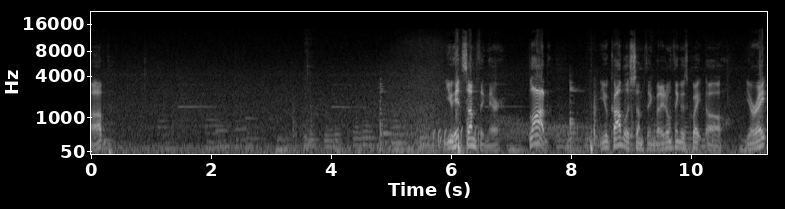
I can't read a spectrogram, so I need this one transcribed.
Up. You hit something there. Blob! You accomplished something, but I don't think it was quite... Oh. You alright?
